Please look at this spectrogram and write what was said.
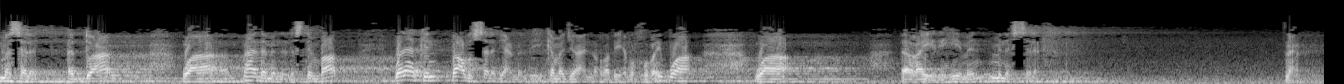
مسألة الدعاء وهذا من الاستنباط ولكن بعض السلف يعمل به كما جاء عن الربيع بن خبيب و وغيره من من السلف. نعم.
